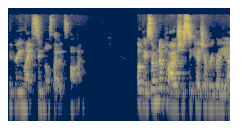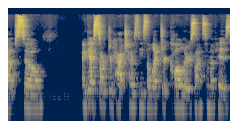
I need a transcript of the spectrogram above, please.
The green light signals that it's on. Okay, so I'm going to pause just to catch everybody up. So I guess Dr. Hatch has these electric collars on some of his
